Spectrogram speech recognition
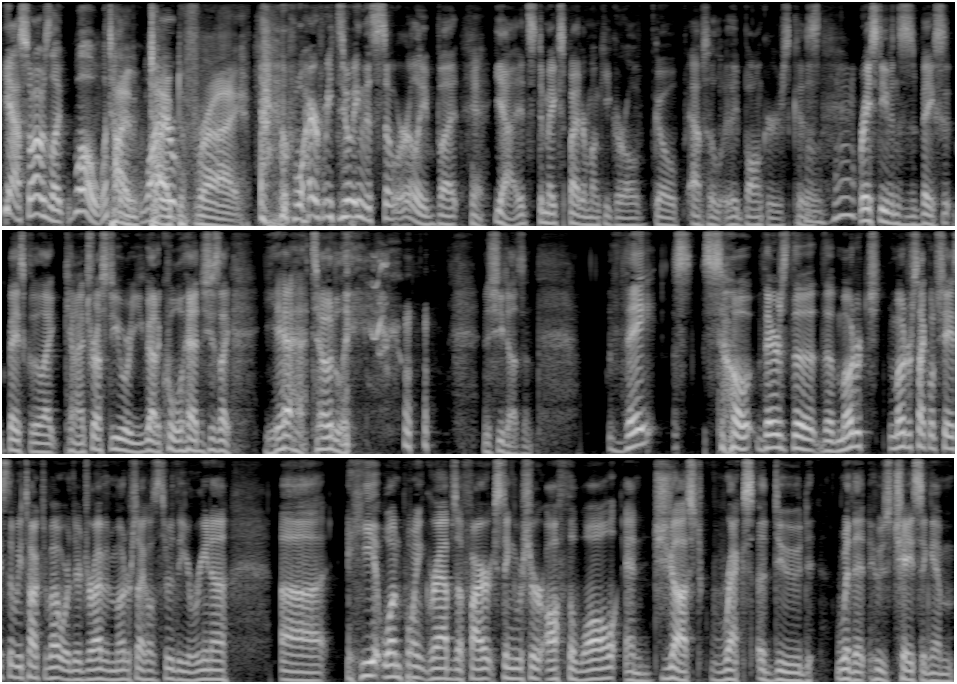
yeah, so I was like, "Whoa, what Time the? Why time are, to fry." why are we doing this so early?" But Yeah. yeah, it's to make Spider Monkey Girl go absolutely bonkers because Mm-hmm. Ray Stevens is basi- basically like, "Can I trust you?" or "You got a cool head." She's like, "Yeah, totally," and she doesn't. They so there's the the motor motorcycle chase that we talked about where they're driving motorcycles through the arena. Uh, he at one point grabs a fire extinguisher off the wall and just wrecks a dude with it who's chasing him.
